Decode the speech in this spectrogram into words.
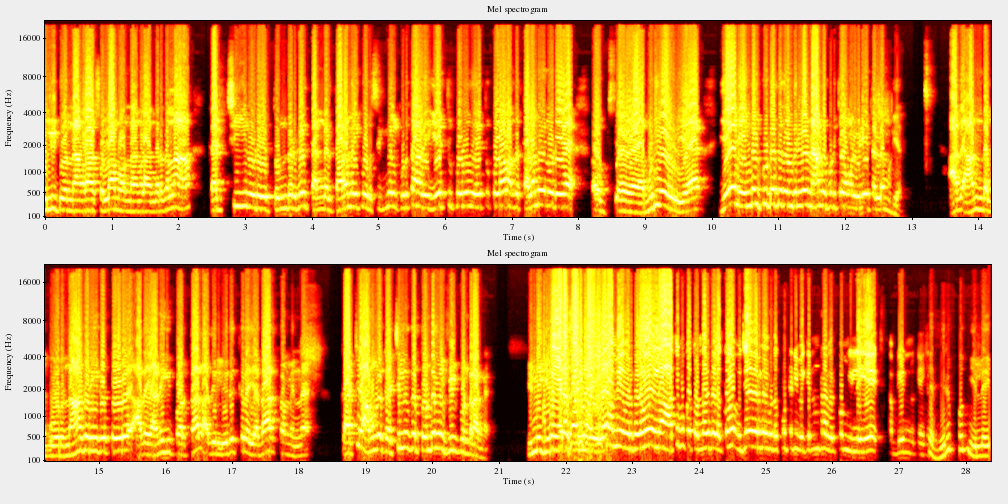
சொல்லிட்டு வந்தாங்களா சொல்லாம வந்தாங்களாங்கிறதெல்லாம் கட்சியினுடைய தொண்டர்கள் தங்கள் தலைமைக்கு ஒரு சிக்னல் கொடுத்து அதை ஏற்றுக்கொள்ளும் ஏற்றுக்கொள்ளாம அந்த தலைமையினுடைய முடிவை ஒழிய ஏன் எங்கள் கூட்டத்துக்கு வந்தீர்கள் நாங்க பிடிச்ச அவங்களை வெளியே தள்ள முடியாது. அது அந்த ஒரு நாகரீகத்தோடு அதை அணுகி பார்த்தால் அதில் இருக்கிற யதார்த்தம் என்ன? கட்சி அவங்க கட்சியில் இருக்கிற தொண்டர்கள் ஃபீல் பண்றாங்க. இன்னைக்கு எடப்பாடி பழனிசாமி அவர்களோ இல்ல அதிமுக தொண்டர்களுக்கோ விஜய் அவர்கள் கூட கூட்டணி வைக்கணும்ன்ற விருப்பம் இல்லையே அப்படின்னு விருப்பம் இல்லை.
